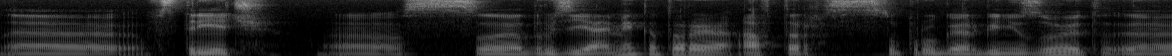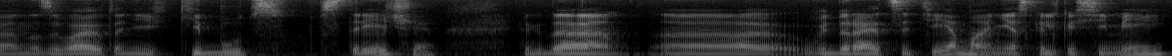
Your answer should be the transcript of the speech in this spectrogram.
э, встреч э, с друзьями, которые автор с супругой организует. Э, называют они их кибуц встречи когда э, выбирается тема, несколько семей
